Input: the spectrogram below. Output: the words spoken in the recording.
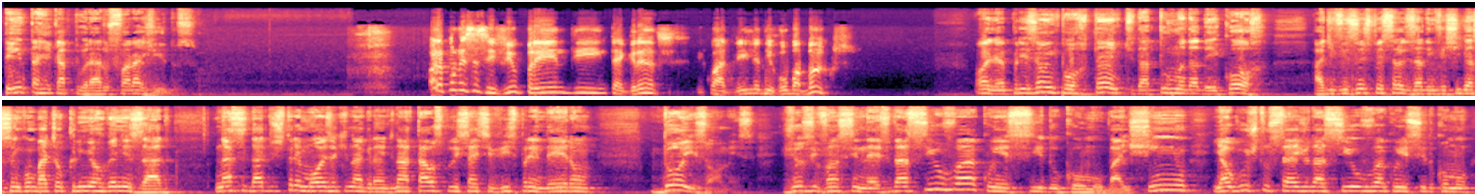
tenta recapturar os foragidos. Olha, a Polícia Civil prende integrantes de quadrilha de roubo a bancos. Olha, a prisão importante da turma da DEICOR, a Divisão Especializada em Investigação e Combate ao Crime Organizado. Na cidade de Extremoz, aqui na Grande Natal, os policiais civis prenderam dois homens. Josivan Sinésio da Silva, conhecido como Baixinho, e Augusto Sérgio da Silva, conhecido como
